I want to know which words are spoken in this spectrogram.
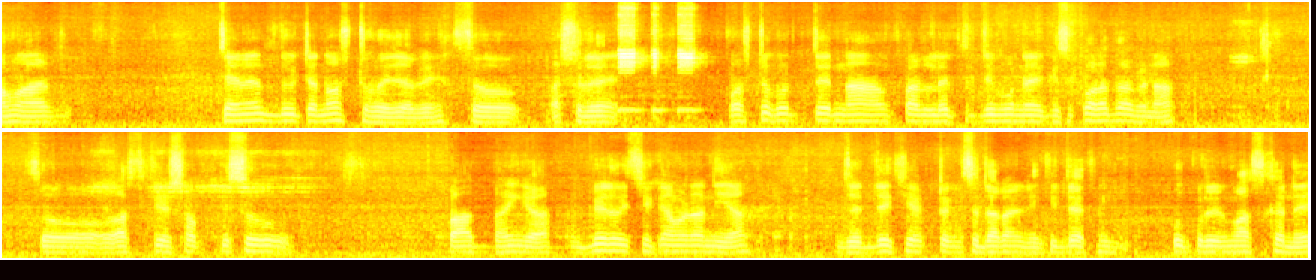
আমার চ্যানেল দুইটা নষ্ট হয়ে যাবে। তো আসলে কষ্ট করতে না পারলে তো জীবনে কিছু করা যাবে না। তো আজকে সব কিছু পাত ভাঙ্গা বের ক্যামেরা নিয়ে। যে দেখি একটা কিছু দাঁড়ায় নাকি, দেখেন পুকুরের মাঝখানে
